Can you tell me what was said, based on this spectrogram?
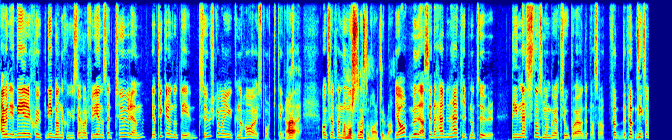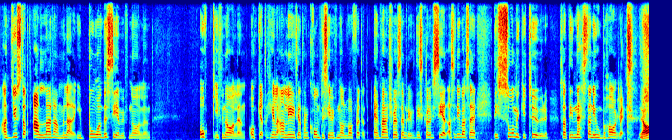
Nej men det, är sjuk, det är bland det sjukaste jag har hört för det är ändå så här turen, jag tycker ändå att det, tur ska man ju kunna ha i sport tänker Ja, jag ja. så här. Också att han Man måste nästan ha det till ibland. Ja men alltså det här, den här typen av tur Det är nästan som man börjar tro på ödet alltså. För att, för att, liksom, att just att alla ramlar i både semifinalen och i finalen och att hela anledningen till att han kom till semifinalen var för att en världsmästare blev diskvalificerad. Alltså det är bara så här, det är så mycket tur så att det nästan är obehagligt. Ja,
